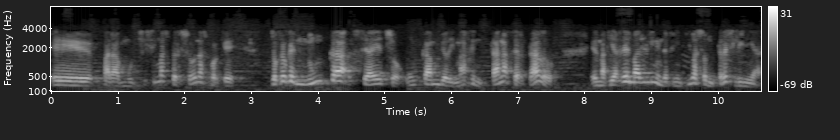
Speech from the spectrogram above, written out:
eh, para muchísimas personas porque yo creo que nunca se ha hecho un cambio de imagen tan acertado. El maquillaje de Marilyn, en definitiva, son tres líneas.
